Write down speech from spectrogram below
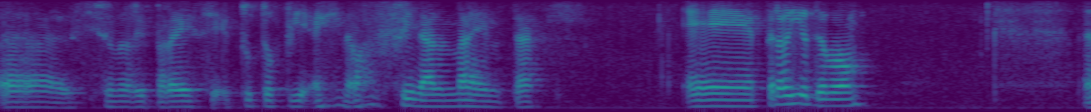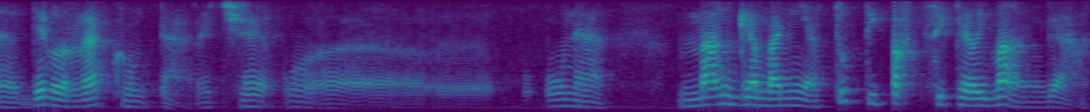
eh, si sono ripresi, è tutto pieno finalmente. E, però io devo, eh, devo raccontare, c'è uh, una manga mania, tutti pazzi per i manga,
